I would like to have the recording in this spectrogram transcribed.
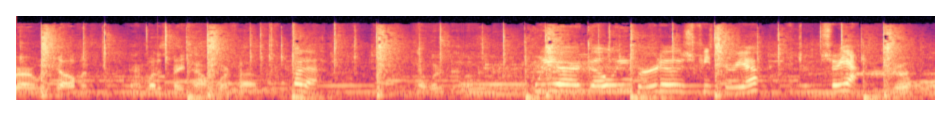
Where are we, Calvin. And what is Baytowne Wharf out? Hola. Yeah, what is it? We are going Birdo's Pizzeria. So yeah. Cool.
